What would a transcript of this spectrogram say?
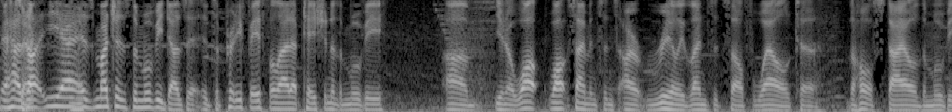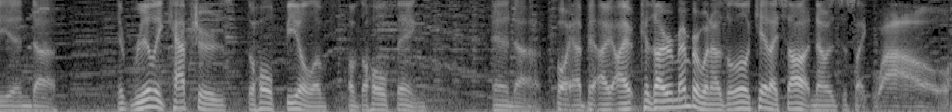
It has, sex? a, yeah, as much as the movie does it. It's a pretty faithful adaptation of the movie. Um, you know, Walt Walt Simonson's art really lends itself well to the whole style of the movie, and uh, it really captures the whole feel of, of the whole thing. And uh, boy, I bet I because I, remember when I was a little kid, I saw it and I was just like, wow,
